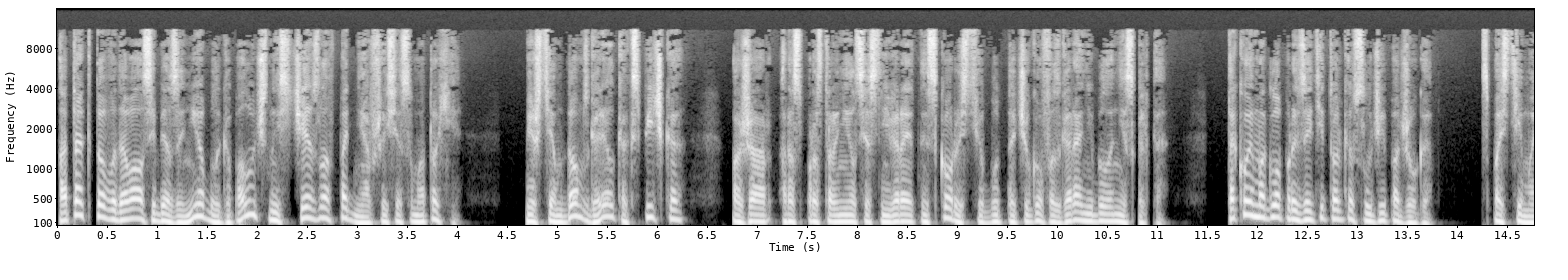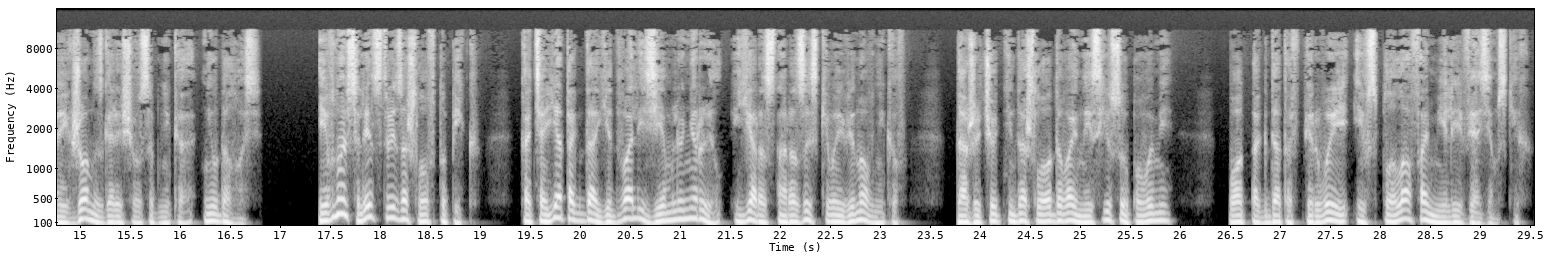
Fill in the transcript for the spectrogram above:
а так, кто выдавал себя за нее, благополучно исчезла в поднявшейся суматохе. Меж тем дом сгорел, как спичка. Пожар распространился с невероятной скоростью, будто очагов возгорания было несколько. Такое могло произойти только в случае поджога. Спасти моих жен из горящего особняка не удалось. И вновь следствие зашло в тупик. Хотя я тогда едва ли землю не рыл, яростно разыскивая виновников. Даже чуть не дошло до войны с Юсуповыми. Вот тогда-то впервые и всплыла фамилия Вяземских.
